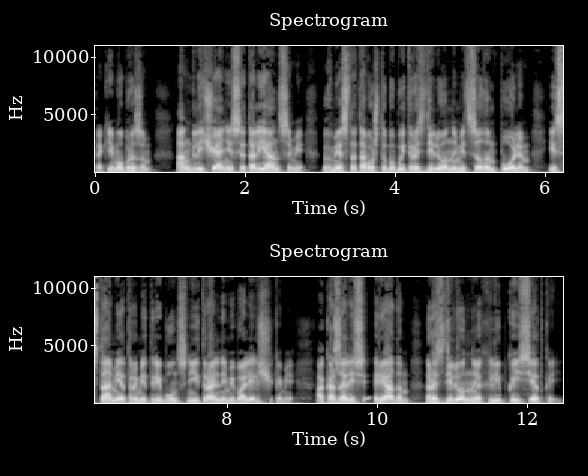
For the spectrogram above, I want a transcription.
Таким образом, англичане с итальянцами, вместо того, чтобы быть разделенными целым полем и 100 метрами трибун с нейтральными болельщиками, оказались рядом, разделенные хлипкой сеткой.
